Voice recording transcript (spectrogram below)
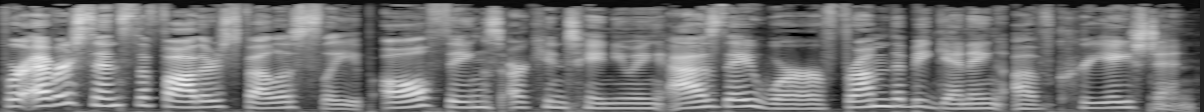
For ever since the fathers fell asleep, all things are continuing as they were from the beginning of creation.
